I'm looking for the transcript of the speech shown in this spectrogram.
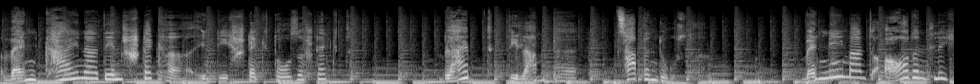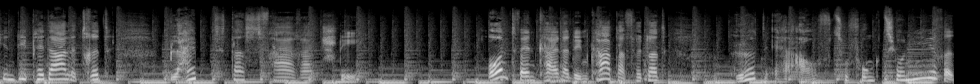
Wenn keiner den Stecker in die Steckdose steckt, bleibt die Lampe zappenduster. Wenn niemand ordentlich in die Pedale tritt, bleibt das Fahrrad stehen. Und wenn keiner den Kater füttert, hört er auf zu funktionieren.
